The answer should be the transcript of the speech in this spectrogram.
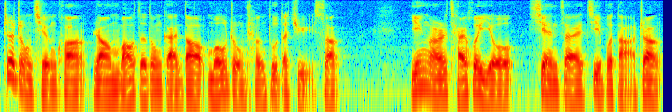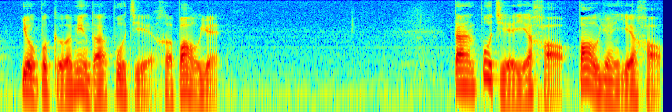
这种情况让毛泽东感到某种程度的沮丧。因而才会有现在既不打仗又不革命的不解和抱怨。但不解也好，抱怨也好，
